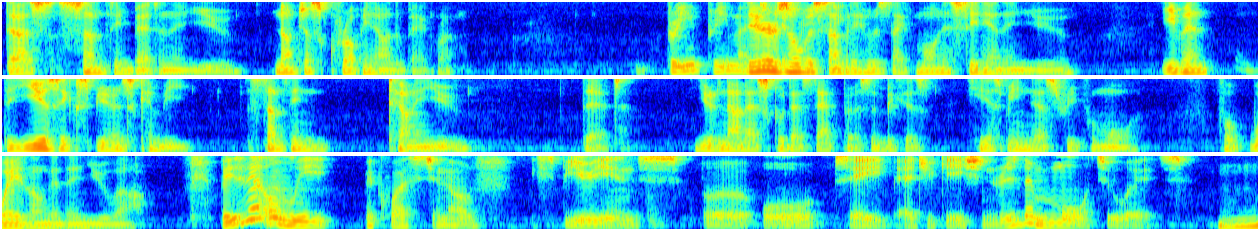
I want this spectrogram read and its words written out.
does something better than you, not just cropping out the background. Pretty, pretty much. There is always somebody who's like more senior than you. Even the years experience can be something telling you that you're not as good as that person because he has been in the industry for more, for way longer than you are. But is that only a question of experience or, or, say, education? Or is there more to it? hmm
